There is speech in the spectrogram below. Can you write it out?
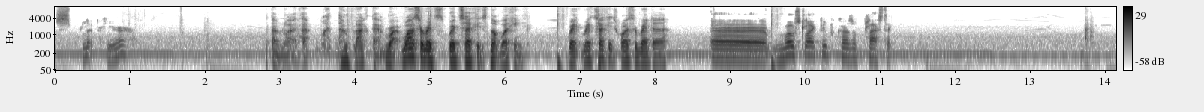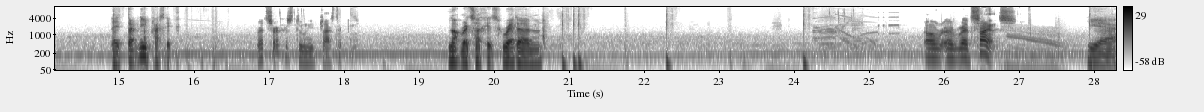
split here. I don't like that. I don't like that. Right. Why is the red red circuits not working? Red red circuits. Why is the red? Uh, Uh, most likely because of plastic. they don't need plastic. Red circuits do need plastic. Not red circuits. Red. Um. Oh, uh, red science. Yeah.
